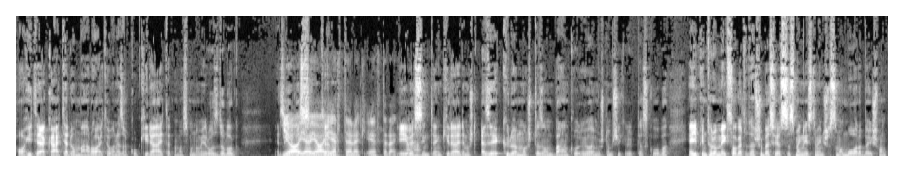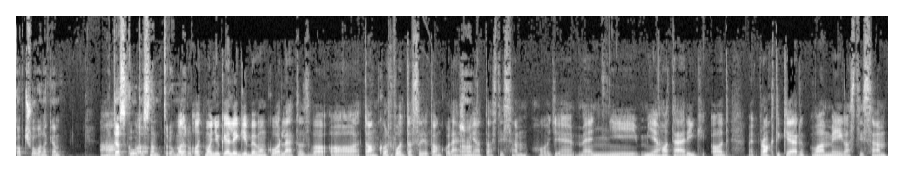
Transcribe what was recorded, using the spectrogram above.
Ha a hitelkártyádon már rajta van ez, akkor király, tehát nem azt mondom, hogy rossz dolog. Ez Ja, ja, ja, szinten- értelek, értelek. éves Aha. szinten király, de most ezért külön most azon bánkol, jaj, most nem sikerült Tesco-ba. Egyébként tudom, még szolgáltatásról beszélsz, azt megnéztem én is, azt hiszem a be is van kapcsolva nekem. Aha. A Tesco-t azt nem tudom, Ott, ott, ott mondjuk eléggé be van korlátozva a tankol, pont az, hogy a tankolás Aha. Miatt azt hiszem, hogy mennyi, milyen határig ad, meg praktiker van még, azt hiszem.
